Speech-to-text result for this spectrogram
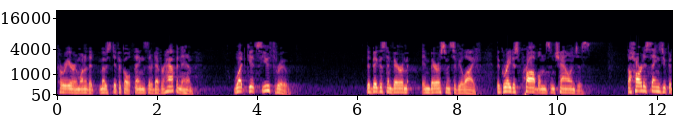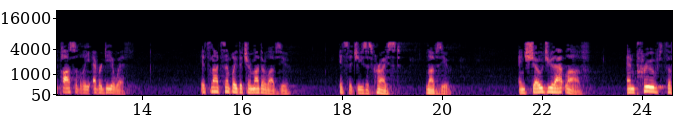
career and one of the most difficult things that had ever happened to him. What gets you through the biggest embarrassments of your life, the greatest problems and challenges? the hardest things you could possibly ever deal with. It's not simply that your mother loves you, it's that Jesus Christ loves you and showed you that love and proved the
